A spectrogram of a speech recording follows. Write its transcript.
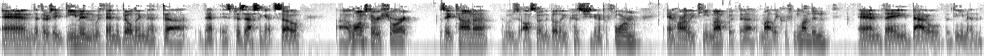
And that there's a demon within the building that uh, that is possessing it. So, uh, long story short, Zatanna, who's also in the building because she's going to perform, and Harley team up with the Motley Crew from London, and they battle the demon.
